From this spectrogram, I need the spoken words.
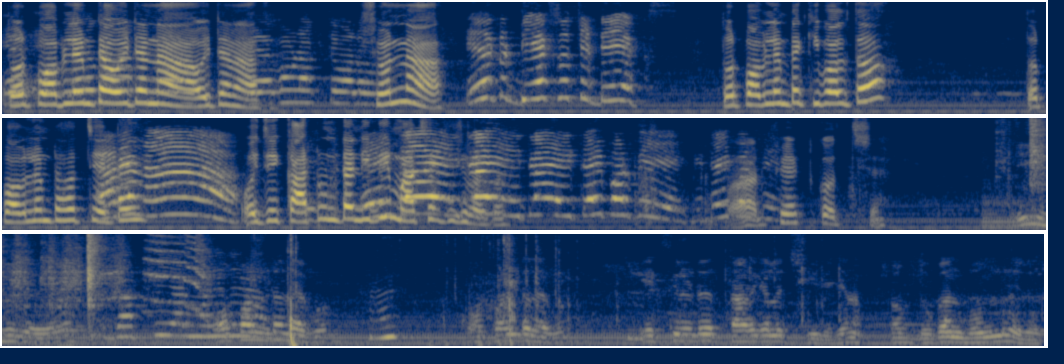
তোর প্রবলেমটা ওইটা না ওইটা না। এরকম রাখতে পারো। শোন না। এ দেখো ডেস্ক হচ্ছে ডেস্ক তোর প্রবলেমটা কি বলতো? তোর প্রবলেমটা হচ্ছে না। ওই যে কার্টুনটা নিবি মাছের কিছু ব্যাপার এটাই এটাই পারফেক্ট এটাই পারফেক্ট করছে। এই হয়ে যাবে। গাপ্পি আর মজা কপালটা দেখো। কপালটা দেখো। এক্সিলেটার তার গেল ছিঁড়ে জানো? সব দোকান বন্ধ হয়ে গেল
